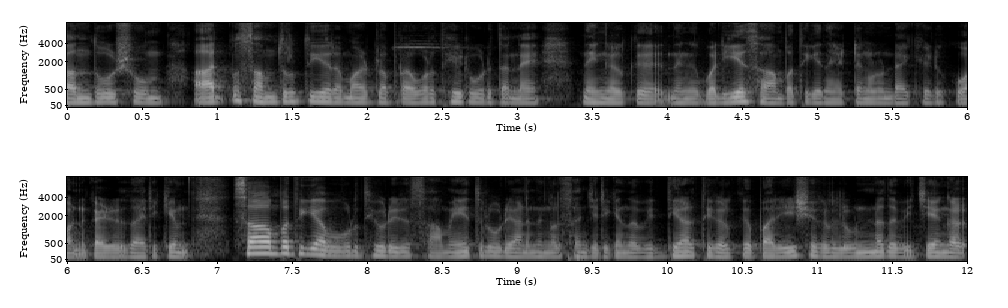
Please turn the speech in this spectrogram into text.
സന്തോഷവും ആത്മസംതൃപ്തികരമായിട്ടുള്ള പ്രവൃത്തിയിലൂടെ തന്നെ നിങ്ങൾക്ക് നിങ്ങൾ വലിയ സാമ്പത്തിക നേട്ടങ്ങൾ ഉണ്ടാക്കിയെടുക്കുവാൻ കഴിയുന്നതായിരിക്കും. സാമ്പത്തിക അഭിവൃദ്ധിയുടെ ഒരു സമയത്തിലൂടെയാണ് നിങ്ങൾ സഞ്ചരിക്കുന്നത് വിദ്യാർത്ഥികൾക്ക് പരീക്ഷകളിൽ ഉന്നത വിജയങ്ങൾ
